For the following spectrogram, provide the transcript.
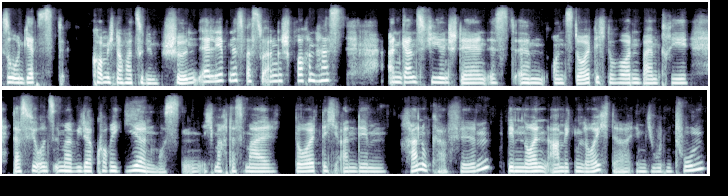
So, und jetzt komme ich nochmal zu dem schönen Erlebnis, was du angesprochen hast. An ganz vielen Stellen ist ähm, uns deutlich geworden beim Dreh, dass wir uns immer wieder korrigieren mussten. Ich mache das mal deutlich an dem Chanukka-Film, dem neunarmigen Leuchter im Judentum.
